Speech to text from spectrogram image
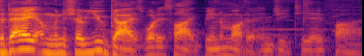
Today I'm going to show you guys what it's like being a modder in GTA 5.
